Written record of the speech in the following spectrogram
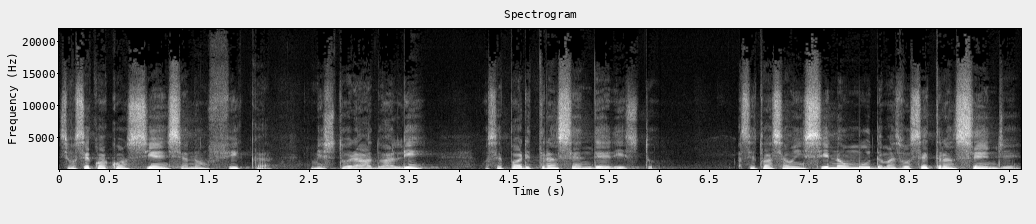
se você com a consciência não fica misturado ali, você pode transcender isto. A situação em si não muda, mas você transcende.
